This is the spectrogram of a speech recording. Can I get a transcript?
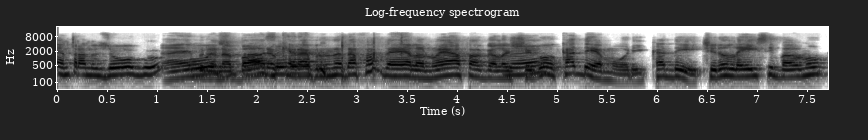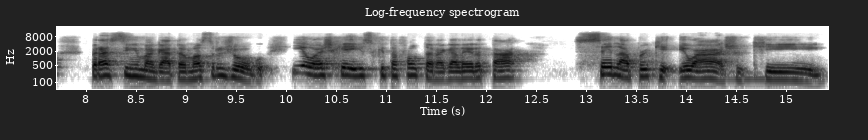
entrar no jogo. É, Bruna, bora. Eu quero a Bruna da favela, não é a favela. Né? Chegou? Cadê, amor? E cadê? Tira o lace, vamos pra cima, gata. Mostra o jogo. E eu acho que é isso que tá faltando. A galera tá. Sei lá, porque eu acho que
